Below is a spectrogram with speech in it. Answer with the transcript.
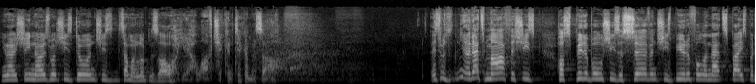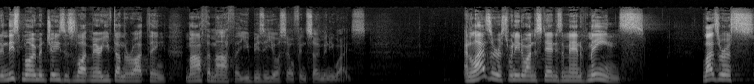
You know, she knows what she's doing. She's someone looked and said, "Oh yeah, I love chicken tikka masala." This was, you know, that's Martha. She's hospitable. She's a servant. She's beautiful in that space. But in this moment, Jesus is like, Mary, you've done the right thing. Martha, Martha, you busy yourself in so many ways. And Lazarus, we need to understand, is a man of means. Lazarus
